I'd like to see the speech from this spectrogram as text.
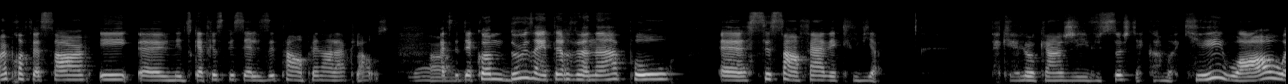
un professeur et euh, une éducatrice spécialisée temps plein dans la classe. C'était comme deux intervenants pour euh, six enfants avec Livia. Fait que là, quand j'ai vu ça, j'étais comme OK, wow! OK.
